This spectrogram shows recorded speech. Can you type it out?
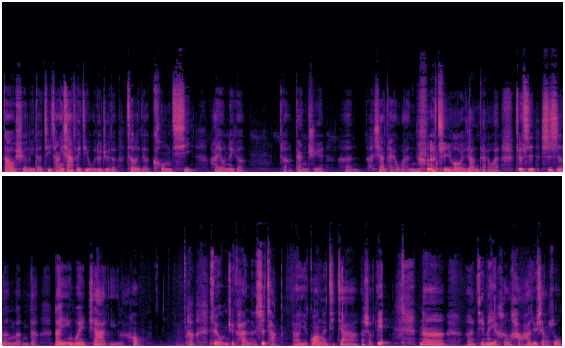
到雪梨的机场一下飞机，我就觉得这里的空气还有那个啊、感觉很很像台湾，气候很像台湾，就是湿湿冷冷的。那也因为下雨了哈，好，所以我们去看了市场。然后也逛了几家二手店，那呃姐妹也很好，她就想说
